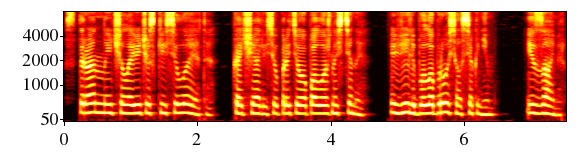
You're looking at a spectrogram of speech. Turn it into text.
странные человеческие силуэты качались у противоположной стены. Вилли было бросился к ним и замер,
